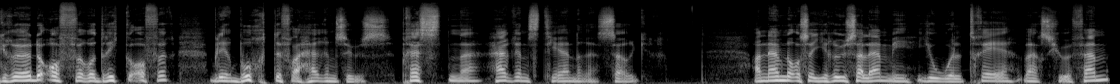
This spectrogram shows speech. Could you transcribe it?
grødeoffer og drikkeoffer blir borte fra Herrens hus, prestene, Herrens tjenere, sørger. Han nevner også Jerusalem i Joel 3 vers 25,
